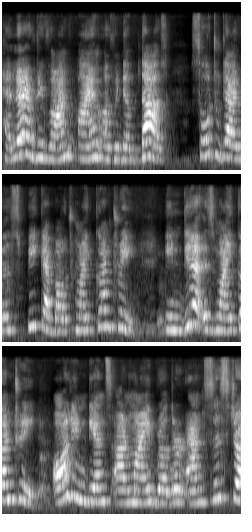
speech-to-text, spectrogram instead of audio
Hello everyone, I am Abhinav Das. So today I will speak about my country. India is my country. All Indians are my brother and sister.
